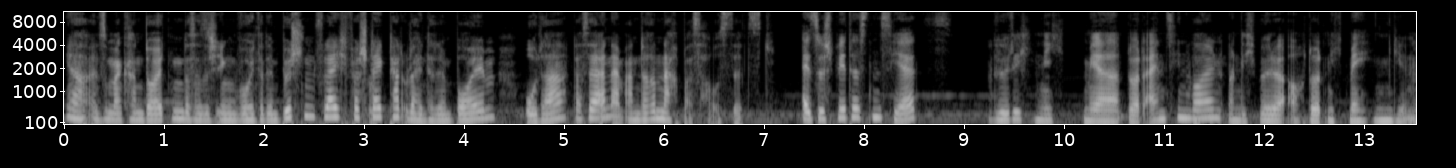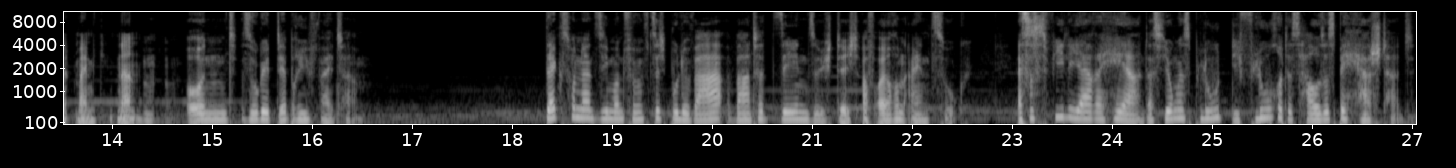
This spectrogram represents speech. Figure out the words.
Ja, also man kann deuten, dass er sich irgendwo hinter den Büschen vielleicht versteckt hat oder hinter den Bäumen oder dass er in einem anderen Nachbarshaus sitzt. Also spätestens jetzt würde ich nicht mehr dort einziehen mhm. wollen und ich würde auch dort nicht mehr hingehen mit meinen Kindern. Mhm. Und so geht der Brief weiter. 657 Boulevard wartet sehnsüchtig auf euren Einzug. Es ist viele Jahre her, dass junges Blut die Flure des Hauses beherrscht hat.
